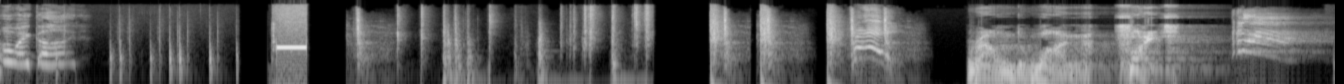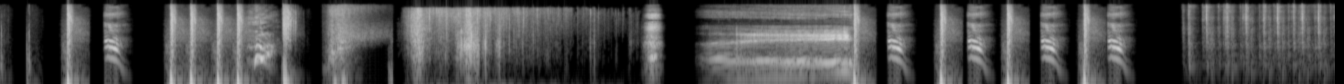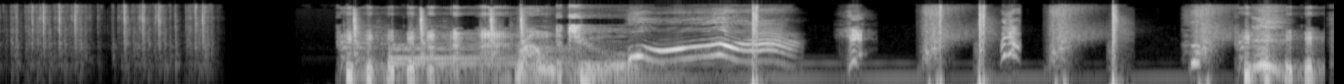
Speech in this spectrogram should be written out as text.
Oh my god. Hey! Round one. Fight! Round two.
